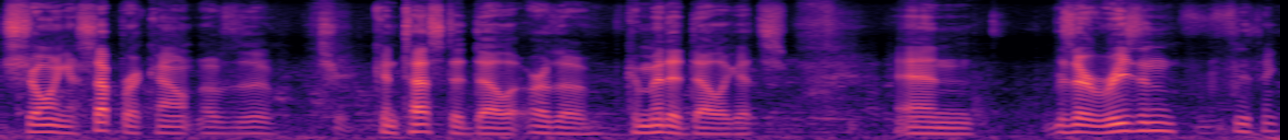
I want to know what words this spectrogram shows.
showing a separate count of the contested dele- or the committed delegates. And is there a reason, do you think?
